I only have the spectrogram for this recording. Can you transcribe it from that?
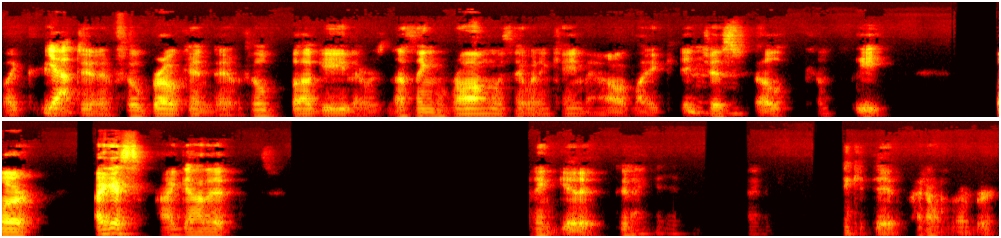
Like it Yeah. didn't feel broken, didn't feel buggy. There was nothing wrong with it when it came out. Like it Mm-hmm. just felt complete. Or I guess I got it. I didn't get it. Did I get it? I think it did. I don't remember.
